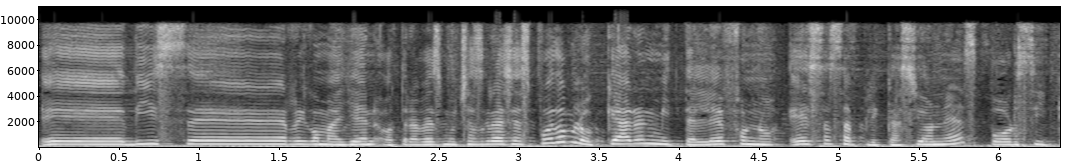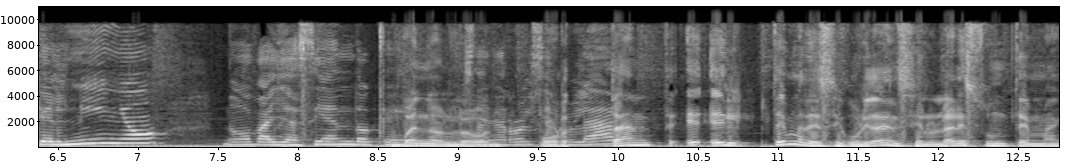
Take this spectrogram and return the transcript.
Eh, dice Rigo Mayen, otra vez muchas gracias. ¿Puedo bloquear en mi teléfono esas aplicaciones por si que el niño no vaya haciendo que bueno, nos lo agarró el celular? importante, e- el tema de seguridad en celular es un tema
